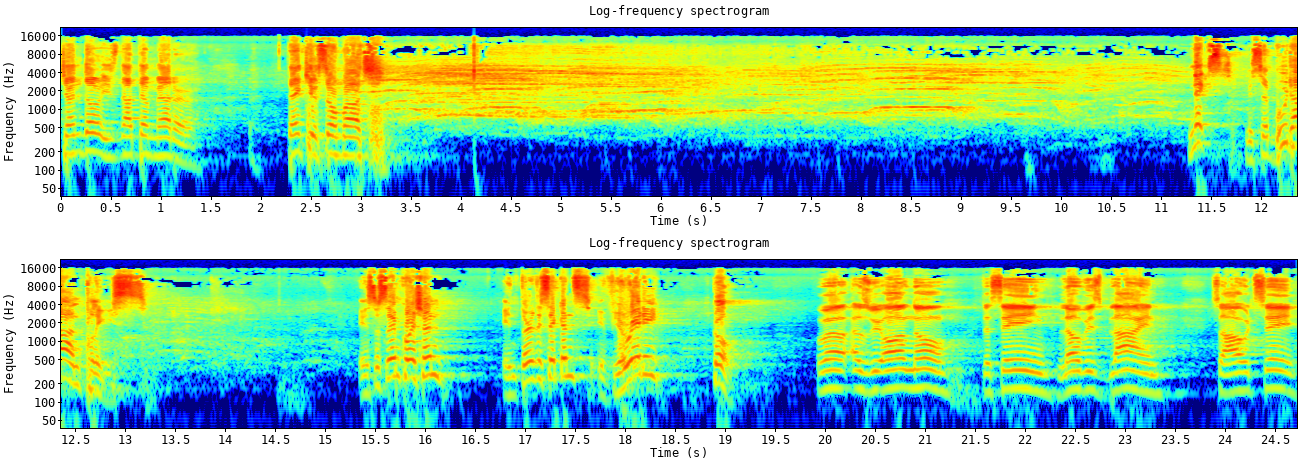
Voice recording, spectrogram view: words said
gender is not that matter. Thank you so much. Next, Mr. Bhutan, please. It's the same question. In 30 seconds, if you're ready, go. Well, as we all know, the saying, love is blind. So I would say,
